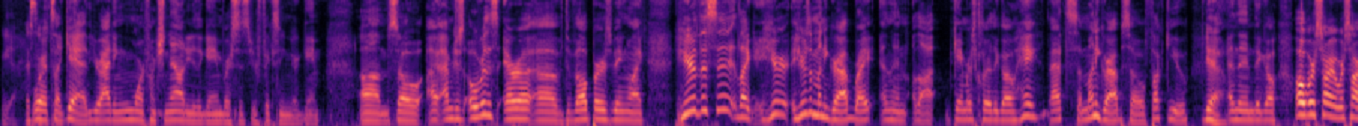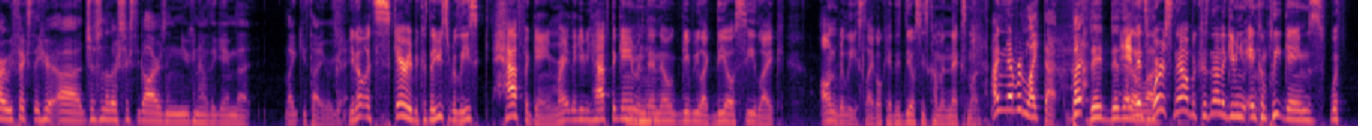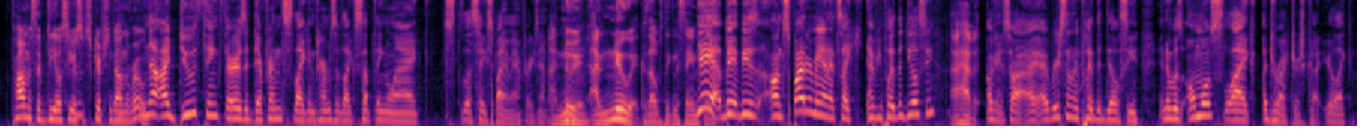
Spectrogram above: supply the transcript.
Yeah. where it's like yeah, you're adding more functionality to the game versus you're fixing your game. Um, so I, I'm just over this era of developers being like, here this is like here here's a money grab, right? And then a lot gamers clearly go, hey, that's a money grab, so fuck you. Yeah. And then they go, oh, we're sorry, we're sorry, we fixed it here. Uh, just another sixty dollars, and you can have the game that like you thought you were getting. You know, it's scary because they used to release half a game, right? They give you half the game and then Mhm. they'll give you like DLC like unreleased. Like, okay, this DLC's coming next month. I never liked that, but They did that. And a it's lot. worse now because now they're giving you incomplete games with promise of DLC or subscription down the road. No, I do think there is a difference, like in terms of like something like s- let's say Spider Man, for example. I knew it. Mm. I knew it because I was thinking the same Yeah, thing. yeah, be- because on Spider Man, it's like, have you played the DLC? I have it. Okay, so I, I recently played the DLC, and it was almost like a director's cut. You're like,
